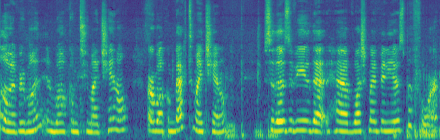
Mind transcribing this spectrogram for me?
Hello everyone and welcome to my channel or welcome back to my channel. So those of you that have watched my videos before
